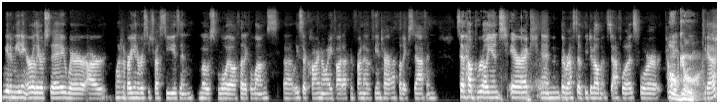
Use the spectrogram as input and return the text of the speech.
we had a meeting earlier today where our one of our university trustees and most loyal athletic alums, uh, Lisa Carnoy, got up in front of the entire athletic staff and said how brilliant Eric and the rest of the development staff was for Oh, up- go on. Yeah.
